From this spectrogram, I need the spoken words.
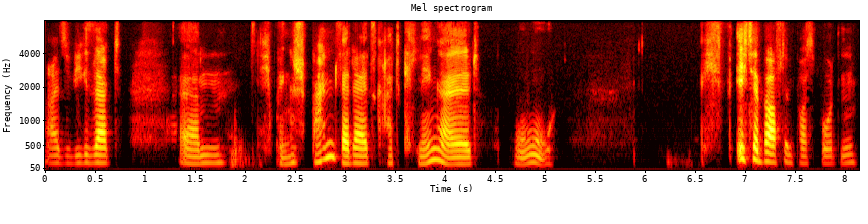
Also, wie gesagt, ähm, ich bin gespannt, wer da jetzt gerade klingelt. Uh. Ich, ich tippe auf den Postboten.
